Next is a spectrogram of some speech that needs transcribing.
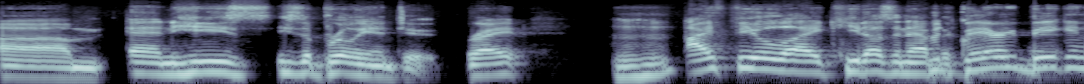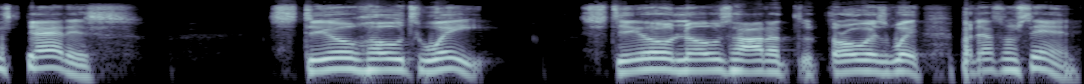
um, and he's he's a brilliant dude, right? Mm-hmm. I feel like he doesn't have But the very big in status, still holds weight, still knows how to th- throw his weight. But that's what I'm saying.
